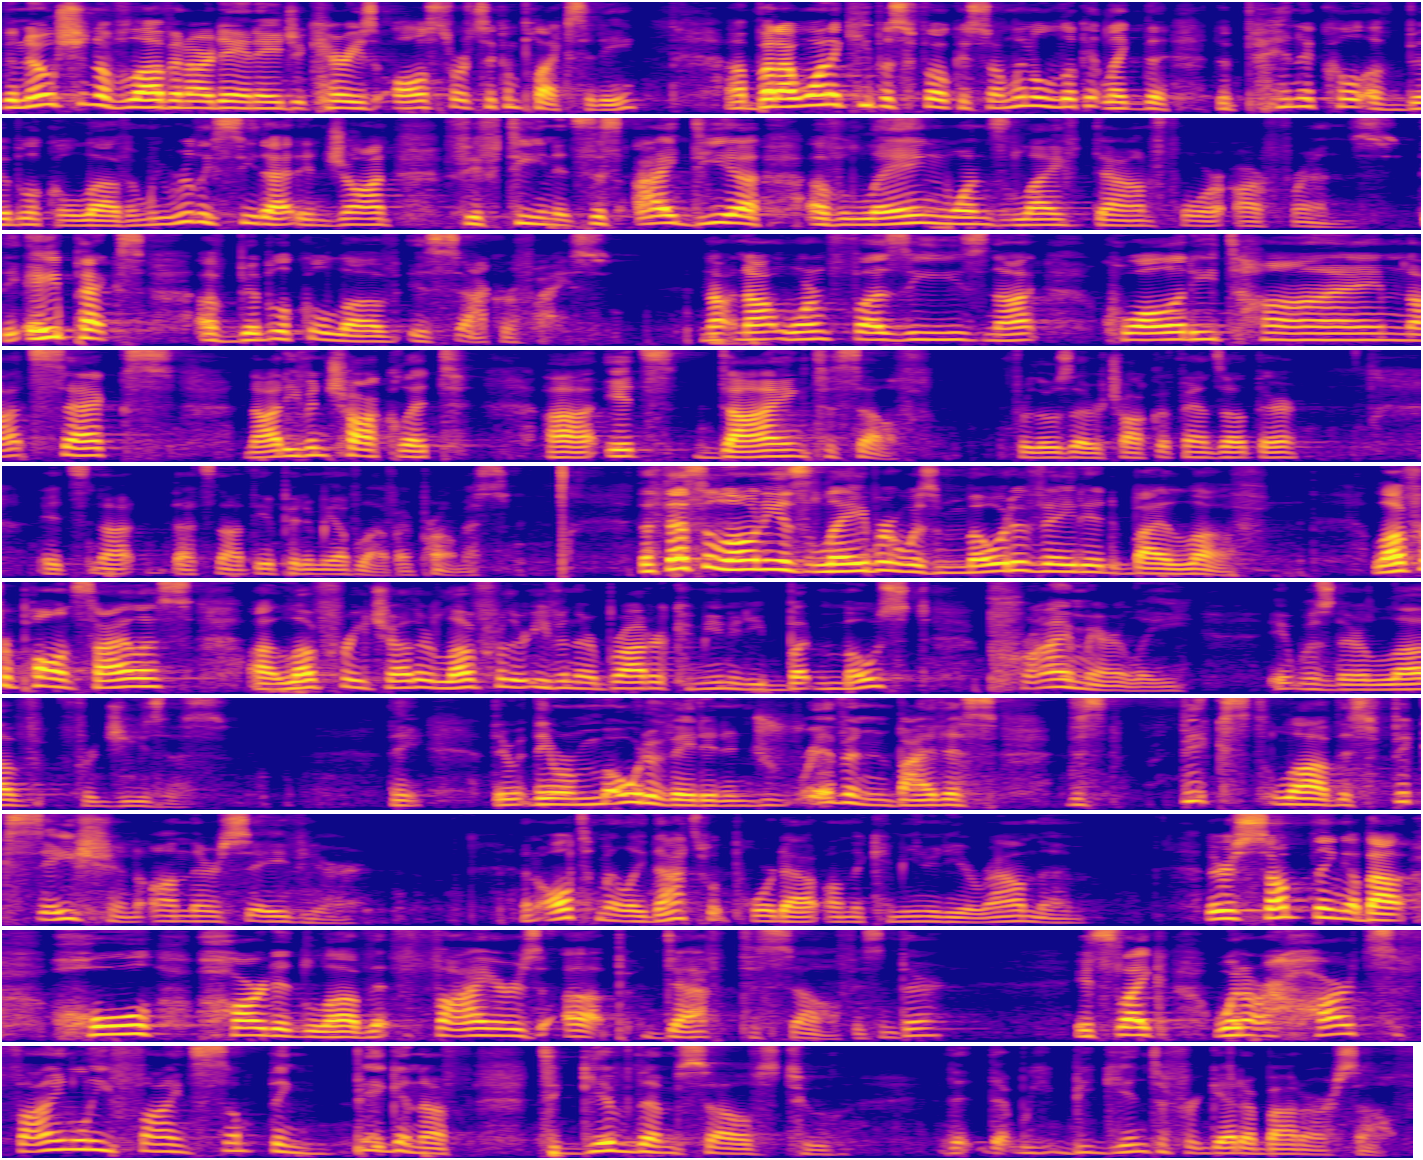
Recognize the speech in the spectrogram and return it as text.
the notion of love in our day and age, it carries all sorts of complexity. Uh, but I want to keep us focused. So I'm going to look at like the, the pinnacle of biblical love. And we really see that in John 15. It's this idea of laying one's life down for our friends. The apex of biblical love is sacrifice. Not, not warm fuzzies, not quality time, not sex, not even chocolate. Uh, it's dying to self. For those that are chocolate fans out there, it's not, that's not the epitome of love, I promise. The Thessalonians' labor was motivated by love love for Paul and Silas, uh, love for each other, love for their, even their broader community, but most primarily, it was their love for Jesus. They, they, they were motivated and driven by this, this fixed love, this fixation on their Savior. And ultimately, that's what poured out on the community around them. There's something about wholehearted love that fires up death to self, isn't there? It's like when our hearts finally find something big enough to give themselves to, that, that we begin to forget about ourselves.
